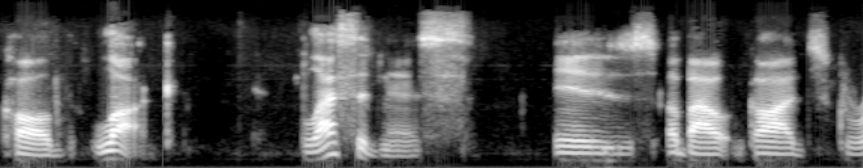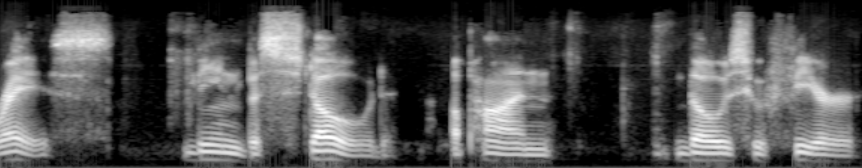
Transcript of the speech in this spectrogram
called luck. Blessedness is about God's grace being bestowed upon those who fear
